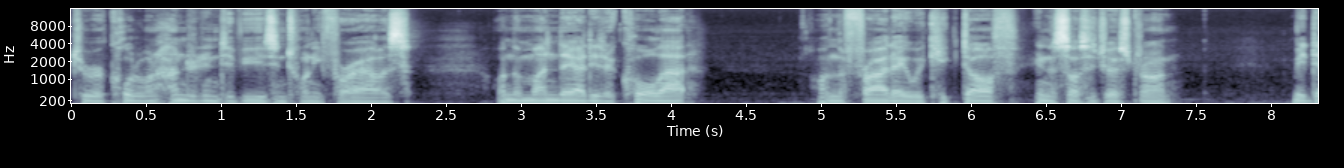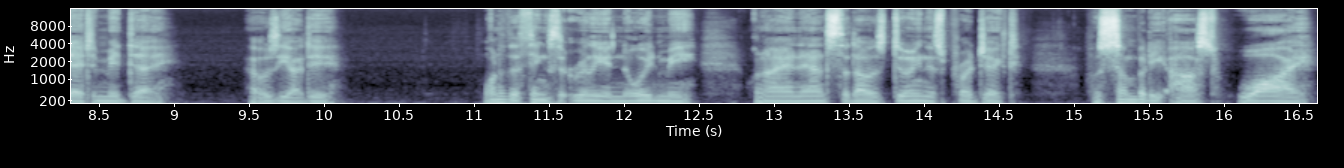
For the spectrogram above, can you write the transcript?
to record 100 interviews in 24 hours. On the Monday, I did a call out. On the Friday, we kicked off in a sausage restaurant, midday to midday. That was the idea. One of the things that really annoyed me when I announced that I was doing this project was somebody asked why.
